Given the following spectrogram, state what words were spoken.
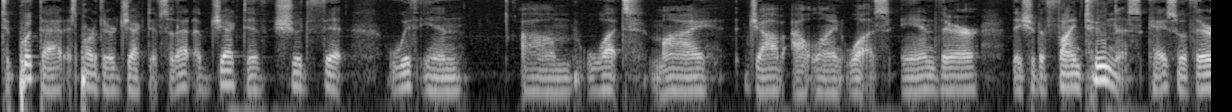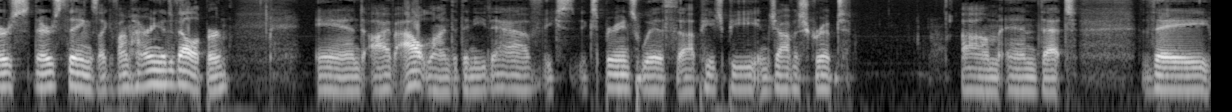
to put that as part of their objective. So that objective should fit within um, what my job outline was, and there they should have fine tuned this. Okay, so if there's there's things like if I'm hiring a developer and I've outlined that they need to have ex- experience with uh, PHP and JavaScript, um, and that they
